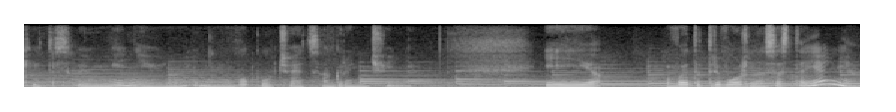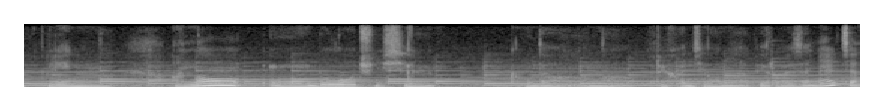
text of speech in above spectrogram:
какие-то свои умения, и у него получается ограничение. И в это тревожное состояние Ленина, оно э, было очень сильным, когда она приходила на первое занятие.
